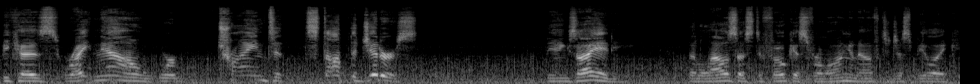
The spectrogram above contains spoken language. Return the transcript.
Because right now, we're trying to stop the jitters, the anxiety that allows us to focus for long enough to just be like,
